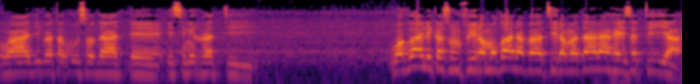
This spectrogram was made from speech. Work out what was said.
waajiba ta'uu sodaadhe isin irratti wadaalika sun fi ramadaana baatii ramadaanaa keeysattiiyya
